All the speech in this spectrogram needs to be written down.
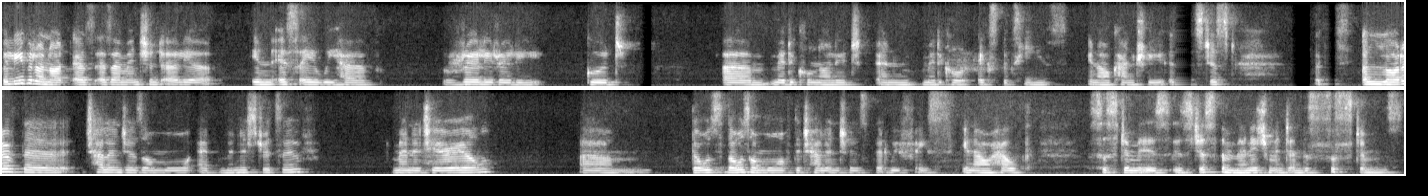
believe it or not, as, as I mentioned earlier, in SA we have really, really good um, medical knowledge and medical expertise in our country. It's just a lot of the challenges are more administrative, managerial. Um, those those are more of the challenges that we face in our health system is is just the management and the systems,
